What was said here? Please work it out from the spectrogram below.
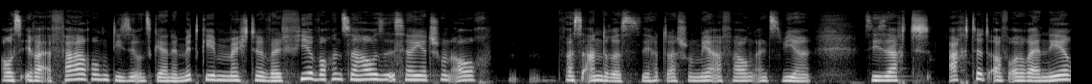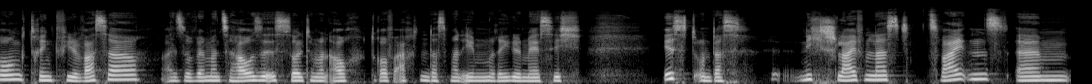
Aus ihrer Erfahrung, die sie uns gerne mitgeben möchte, weil vier Wochen zu Hause ist ja jetzt schon auch was anderes. Sie hat da schon mehr Erfahrung als wir. Sie sagt, achtet auf eure Ernährung, trinkt viel Wasser. Also wenn man zu Hause ist, sollte man auch darauf achten, dass man eben regelmäßig isst und das nicht schleifen lässt. Zweitens, ähm,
